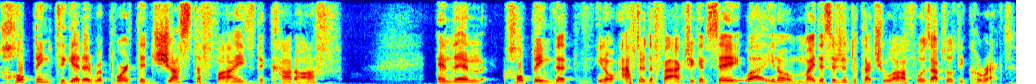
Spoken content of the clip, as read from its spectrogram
hoping to get a report that justifies the cutoff and then hoping that, you know, after the fact, you can say, well, you know, my decision to cut you off was absolutely correct.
